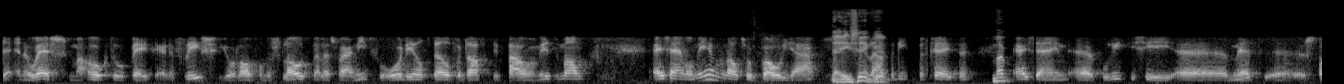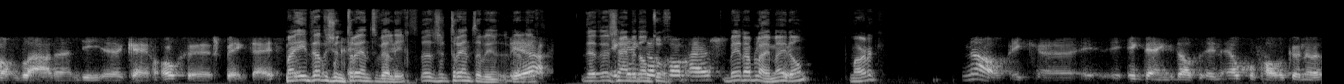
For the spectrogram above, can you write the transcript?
de NOS, maar ook door Peter R. de Vries. Joran van der Sloot, weliswaar niet veroordeeld, wel verdacht in Pauw en Witteman. Er zijn wel meer van dat soort podia. Nee, zeker. En laten we niet vergeten, maar... er zijn uh, politici uh, met uh, stafbladen, die krijgen ook spreektijd. Maar dat is een trend wellicht. Dat is een trend erin. Ja. Daar zijn we dan toch... Huis... Ben je daar blij mee dan, Mark? Nou, ik, ik, ik denk dat in elk geval we kunnen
